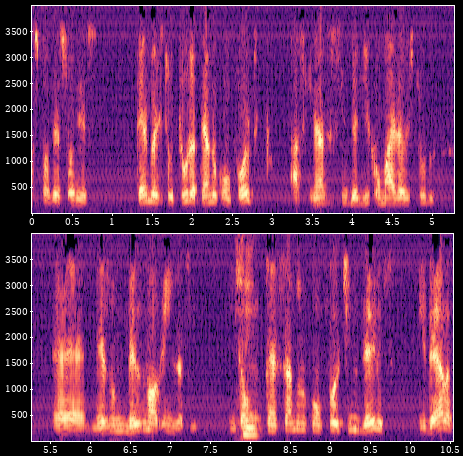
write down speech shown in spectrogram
Os professores tendo a estrutura, tendo o conforto, as crianças se dedicam mais ao estudo é, mesmo, mesmo novinhos, assim. Então, Sim. pensando no confortinho deles e delas,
